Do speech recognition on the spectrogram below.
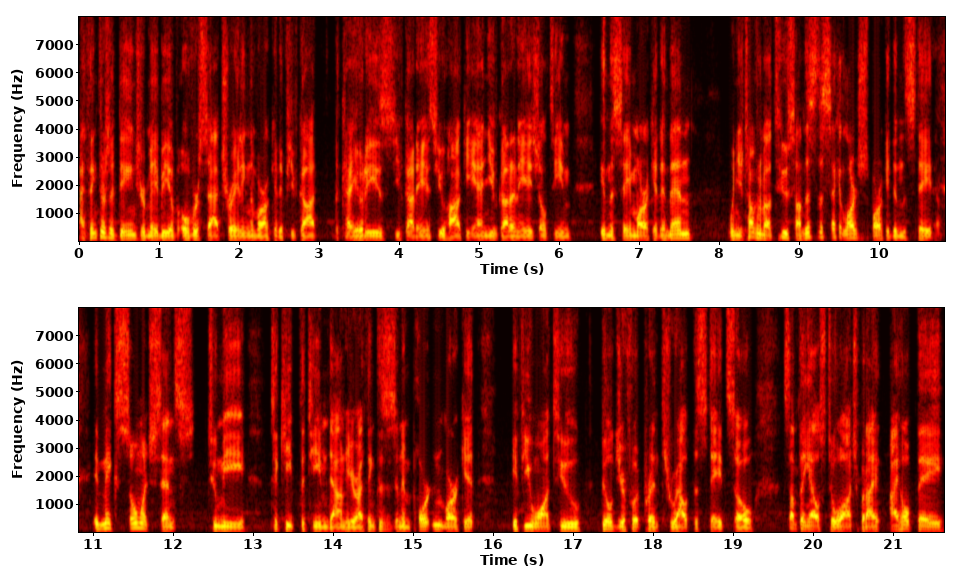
I think there's a danger maybe of oversaturating the market if you've got the Coyotes, you've got ASU hockey, and you've got an AHL team in the same market. And then when you're talking about Tucson, this is the second largest market in the state. It makes so much sense to me to keep the team down here. I think this is an important market if you want to build your footprint throughout the state. So something else to watch. But I, I hope they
